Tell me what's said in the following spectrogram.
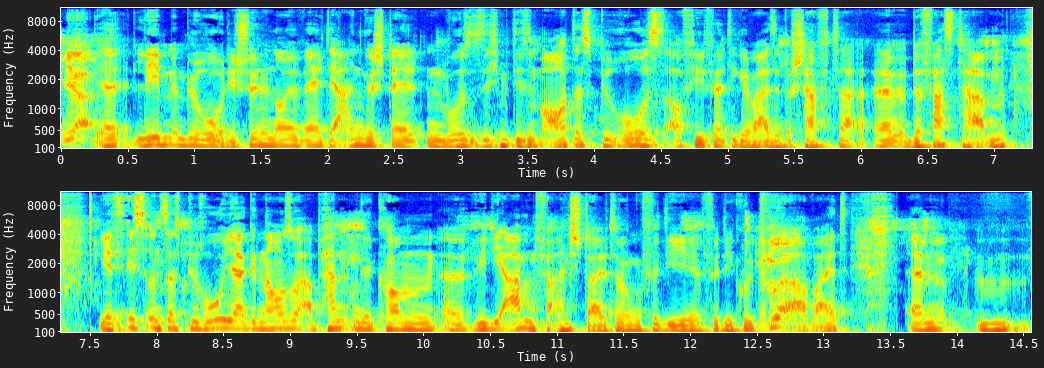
ja. äh, Leben im Büro, die schöne neue Welt der Angestellten, wo Sie sich mit diesem Ort des Büros auf vielfältige Weise beschafft, äh, befasst haben. Jetzt ist uns das Büro ja genauso abhanden gekommen äh, wie die Abendveranstaltung für die, für die Kulturarbeit. Genau. Ähm,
